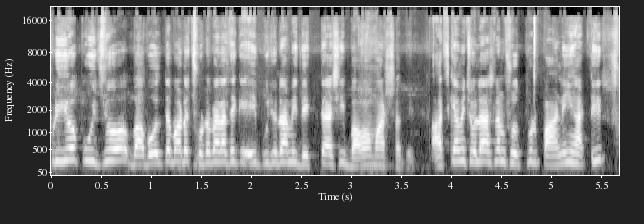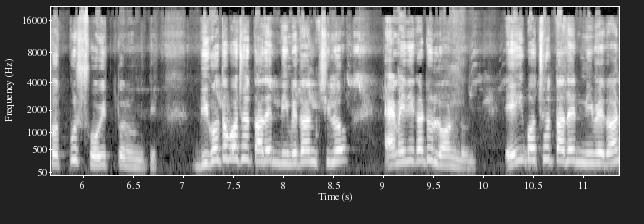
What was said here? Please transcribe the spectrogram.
প্রিয় পুজো বা বলতে পারো ছোটবেলা থেকে এই পুজোটা আমি দেখতে আসি বাবা মার সাথে। আজকে আমি চলে আসলাম সোদপুর পানিহাটির সোদপুর কলোনিতে বিগত বছর তাদের নিবেদন ছিল আমেরিকা টু লন্ডন। এই বছর তাদের নিবেদন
